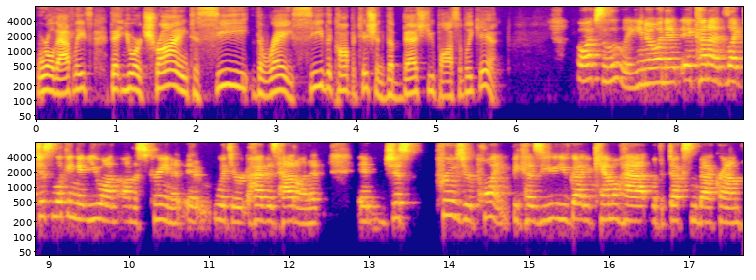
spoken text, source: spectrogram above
world athletes, that you are trying to see the race, see the competition the best you possibly can. Oh, absolutely. You know, and it, it kind of like just looking at you on, on the screen it, it, with your HiViz hat on it, it just proves your point because you, you've got your camo hat with the ducks in the background.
